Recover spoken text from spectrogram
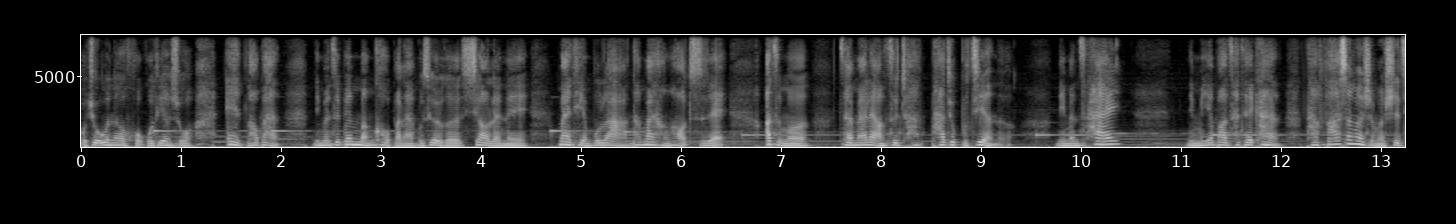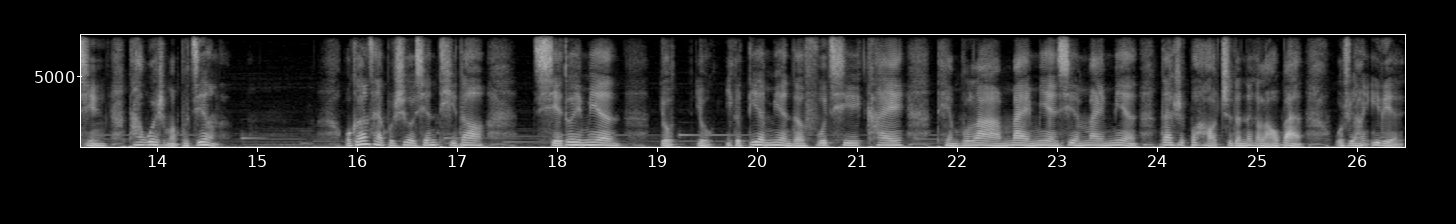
我就问那个火锅店说：“哎，老板，你们这边门口本来不是有个笑脸呢，卖甜不辣，他卖很好吃哎，啊怎么才买两次他他就不见了？你们猜，你们要不要猜猜看，他发生了什么事情？他为什么不见了？我刚才不是有先提到斜对面。”有有一个店面的夫妻开甜不辣卖面线卖面，但是不好吃的那个老板，我这样一脸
